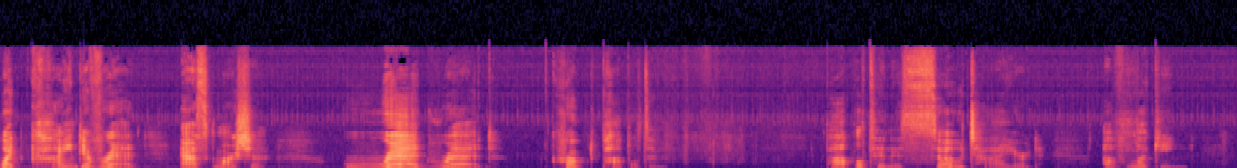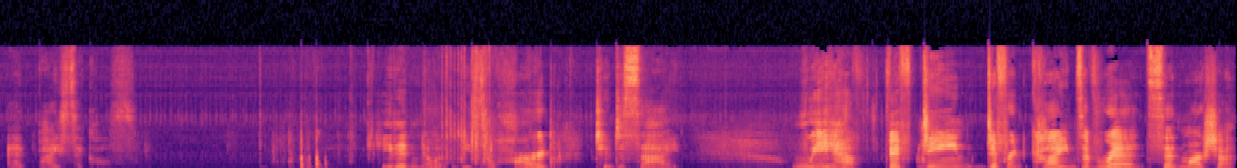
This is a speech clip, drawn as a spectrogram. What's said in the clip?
What kind of red? asked Marcia. Red, red, croaked Poppleton. Poppleton is so tired of looking at bicycles. He didn't know it would be so hard to decide. We have 15 different kinds of red, said Marcia.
